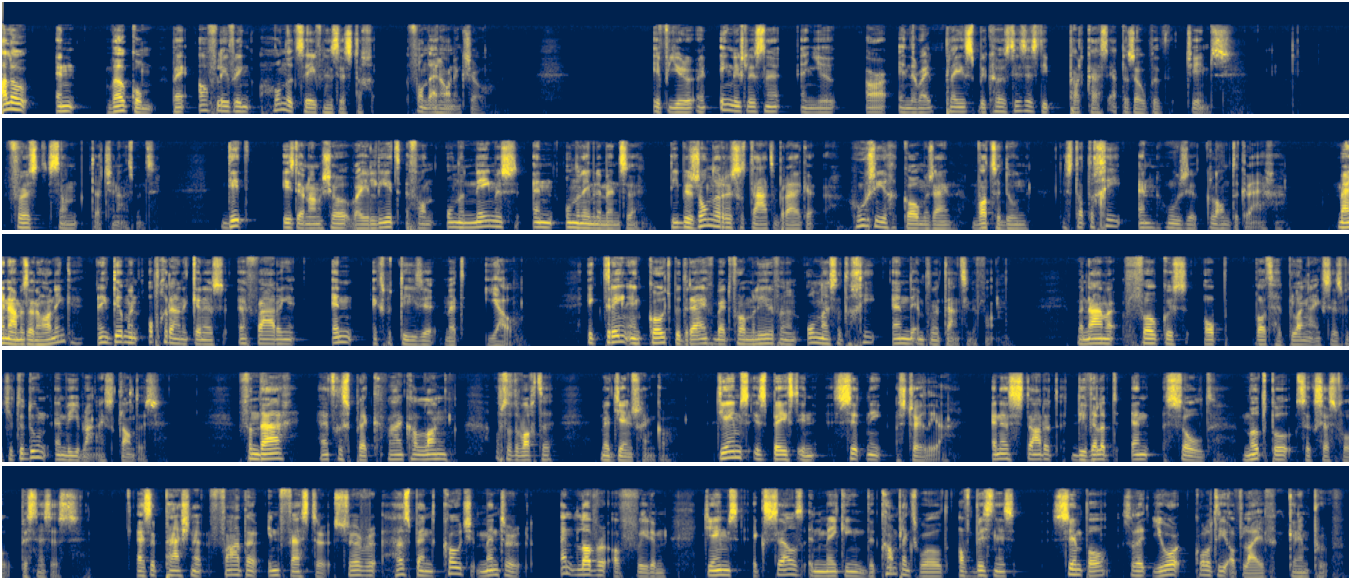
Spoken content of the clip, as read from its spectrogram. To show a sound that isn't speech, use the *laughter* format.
Hallo en welkom bij aflevering 167 van de Anne Show. If you're an English listener and you are in the right place because this is the podcast episode with James. First, some Dutch announcements. Dit is de Anne Show waar je leert van ondernemers en ondernemende mensen die bijzondere resultaten bereiken, hoe ze hier gekomen zijn, wat ze doen, de strategie en hoe ze klanten krijgen. Mijn naam is Anne Hanning en ik deel mijn opgedane kennis, ervaringen en expertise met jou. Ik train en coach bedrijven bij het formuleren van een online strategie en de implementatie daarvan. Met name focus op wat het belangrijkste is wat je te doen en wie je belangrijkste klant is. Vandaag het gesprek waar ik al lang op zat te wachten met James Schenko. James is based in Sydney, Australia and has started, developed and sold multiple successful businesses. As a passionate father, investor, server, husband, coach, mentor, and lover of freedom, James excels in making the complex world of business simple so that your quality of life can improve.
